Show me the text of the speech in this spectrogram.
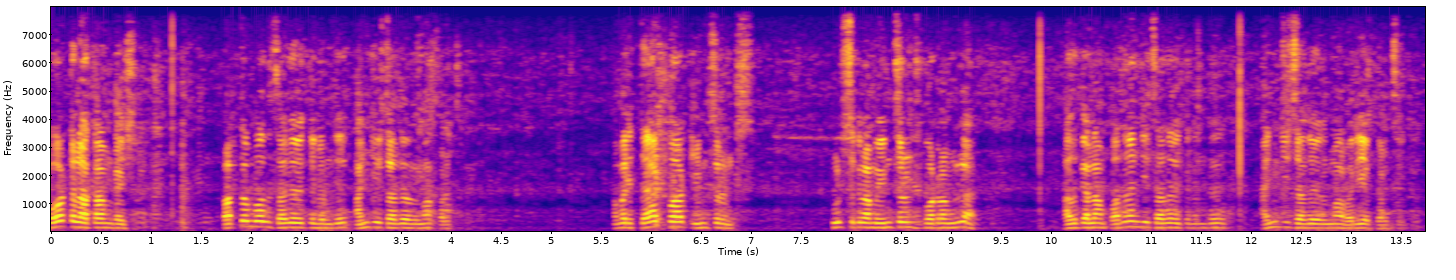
ஹோட்டல் அகாமடேஷன் பத்தொன்பது சதவீதத்திலிருந்து அஞ்சு சதவீதமா குறைச்சி. அது மாதிரி தேர்ட் பார்ட் இன்சூரன்ஸ் குட்ஸுக்கு நம்ம இன்சூரன்ஸ் போடுறோம்ல? அதுக்கெல்லாம் பதினஞ்சு சதவீதத்திலிருந்து அஞ்சு சதவீதமா வரியை குறைச்சிருக்கு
